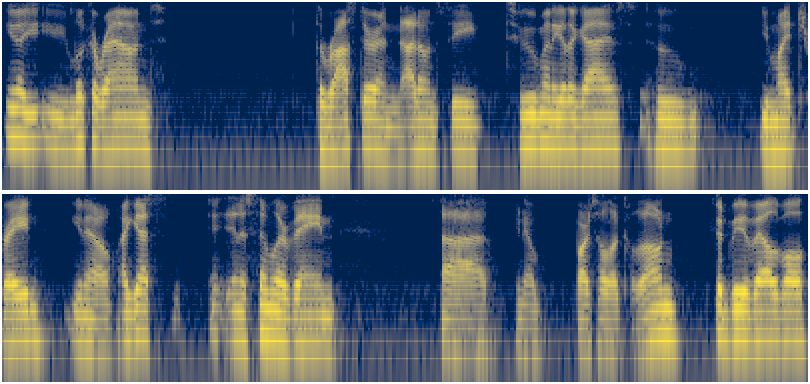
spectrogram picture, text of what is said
you know, you, you look around the roster, and I don't see too many other guys who you might trade. You know, I guess in a similar vein, uh, you know, Bartolo Colon could be available.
